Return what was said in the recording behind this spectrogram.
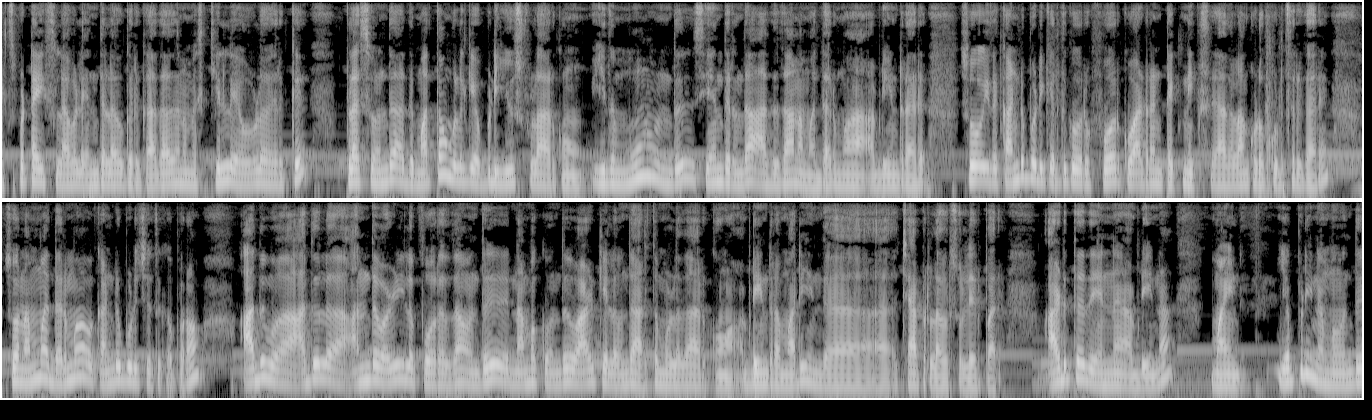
எக்ஸ்பர்டைஸ் லெவல் எந்த அளவுக்கு இருக்குது அதாவது நம்ம ஸ்கில் எவ்வளோ இருக்குது ப்ளஸ் வந்து அது மற்றவங்களுக்கு எப்படி யூஸ்ஃபுல்லாக இருக்கும்? இது மூணு வந்து சேர்ந்துருந்தால் அதுதான் நம்ம தர்மா அப்படின்றாரு. ஸோ இதை கண்டுபிடிக்கிறதுக்கு ஒரு ஃபோர் குவாட்ரன் டெக்னிக்ஸ் அதெல்லாம் கூட கொடுத்துருக்காரு. ஸோ நம்ம தர்மாவை கண்டுபிடிச்சதுக்கப்புறம் அது அதில் அந்த வழியில் போகிறது தான் வந்து நமக்கு வந்து வாழ்க்கையில் வந்து அர்த்தமுள்ளதாக இருக்கும் அப்படின்ற மாதிரி இந்த சாப்டரில் அவர் சொல்லியிருப்பார். அடுத்தது என்ன அப்படின்னா மைண்ட் எப்படி நம்ம வந்து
